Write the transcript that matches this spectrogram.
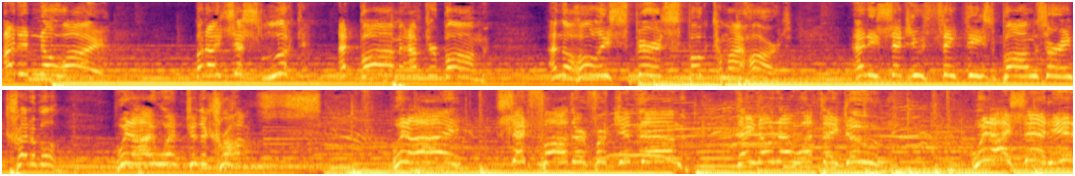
I didn't know why, but I just looked at bomb after bomb, and the Holy Spirit spoke to my heart. And He said, You think these bombs are incredible? When I went to the cross, when I said, Father, forgive them, they know not what they do. When I said, It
